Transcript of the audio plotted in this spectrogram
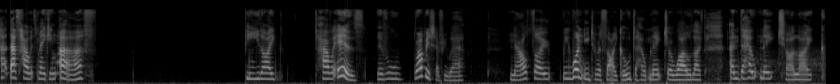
tha- that's how it's making Earth be like how it is with all rubbish everywhere now. So we want you to recycle to help nature, wildlife, and to help nature like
